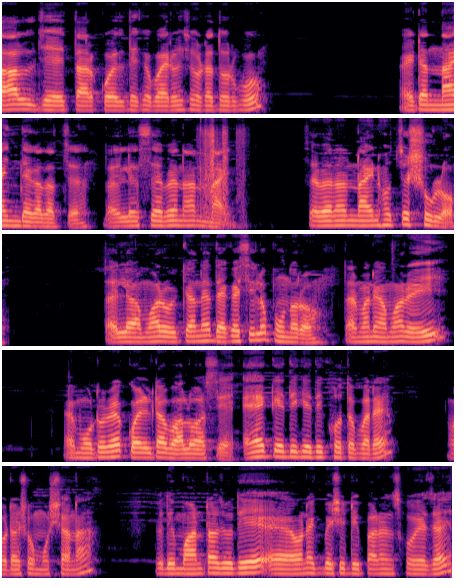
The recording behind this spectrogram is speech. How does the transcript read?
লাল যে তার কয়েল থেকে বাইর হয়েছে ওটা ধরবো। এটা নাইন দেখা যাচ্ছে। তাইলে সেভেন আর নাইন সেভেন আর নাইন হচ্ছে ষোলো। তাইলে আমার ওইখানে দেখাইছিল পনেরো। তার মানে আমার এই মোটরের কয়েলটা ভালো আছে। এক এদিক এদিক হতে পারে, ওটা সমস্যা না। যদি মানটা যদি অনেক বেশি ডিফারেন্স হয়ে যায়,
